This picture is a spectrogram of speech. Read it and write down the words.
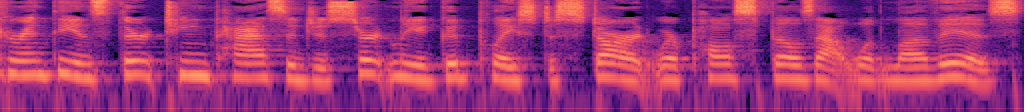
Corinthians 13 passage is certainly a good place to start, where Paul spells out what love is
